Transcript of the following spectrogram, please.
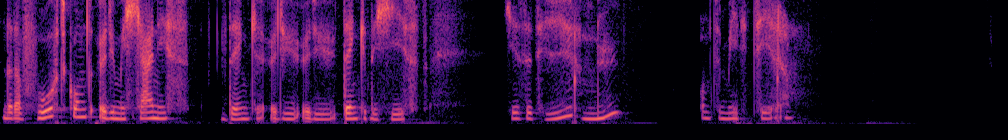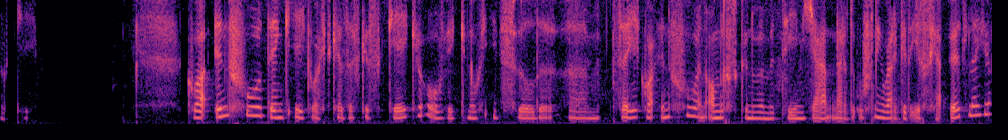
en dat dat voortkomt uit uw mechanisch denken, uit uw, uw denkende geest. Je zit hier nu om te mediteren. Oké. Qua info denk ik, wacht, ik ga eens even kijken of ik nog iets wilde um, zeggen qua info. En anders kunnen we meteen gaan naar de oefening waar ik het eerst ga uitleggen.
